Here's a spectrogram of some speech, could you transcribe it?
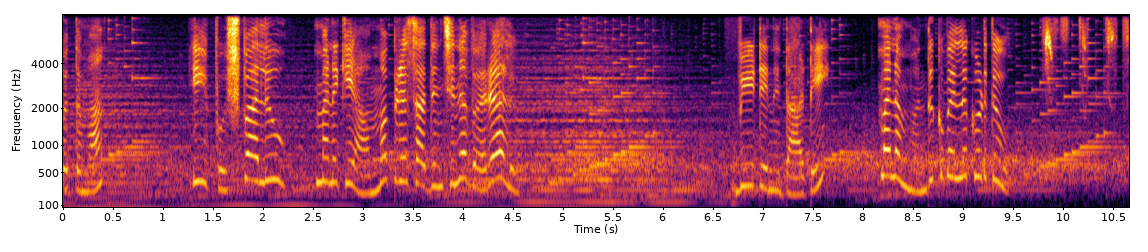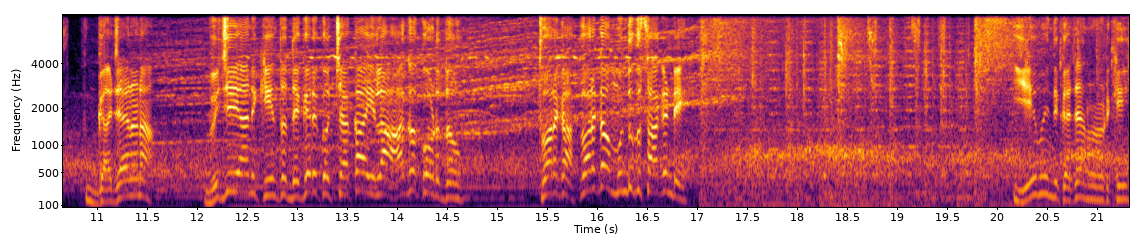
అవును ఈ పుష్పాలు మనకి అమ్మ ప్రసాదించిన వరాలు. వీటిని దాటి మనం ముందుకు వెళ్ళకూడదు. గజానన విజయానికి ఇంత దగ్గరకు వచ్చాక ఇలా ఆగకూడదు. త్వరగా త్వరగా ముందుకు సాగండి. ఏమైంది గజాననుడికి?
